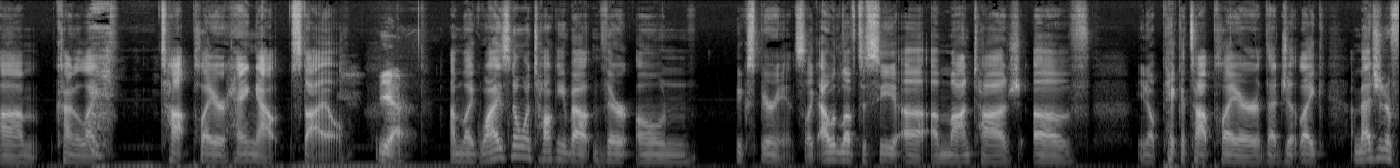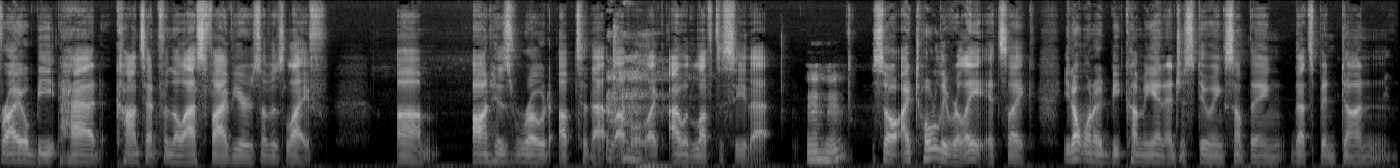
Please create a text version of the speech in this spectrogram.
um, kind of like top player hangout style. Yeah. I'm like, why is no one talking about their own experience? Like, I would love to see a, a montage of, you know, pick a top player that just like imagine if Ryobeat had content from the last five years of his life, um, on his road up to that level. like, I would love to see that. Mm-hmm. So I totally relate. It's like you don't want to be coming in and just doing something that's been done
